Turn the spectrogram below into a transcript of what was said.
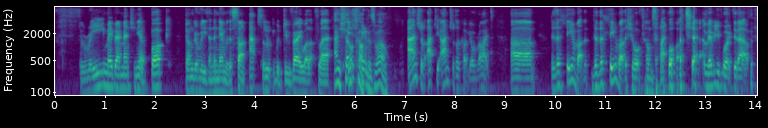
three, maybe I mentioned, yeah, Buck, Dungarees, and The Name of the Sun absolutely would do very well at Flare. And Shuttlecock as well. And actually, and Shuttlecock, you're right. Um, there's a theme about the, there's a theme about the short films that I watch. Maybe you've worked it out.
